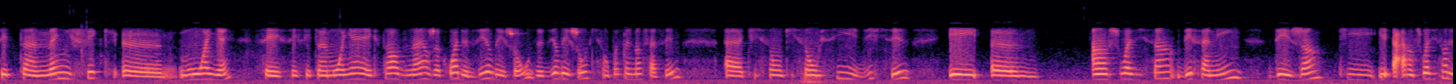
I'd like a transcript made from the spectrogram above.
c'est un magnifique euh, moyen c'est un moyen extraordinaire, je crois, de dire des choses, de dire des choses qui sont pas seulement faciles, euh, qui sont qui sont aussi difficiles. Et en choisissant des familles, des gens qui, en choisissant de,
